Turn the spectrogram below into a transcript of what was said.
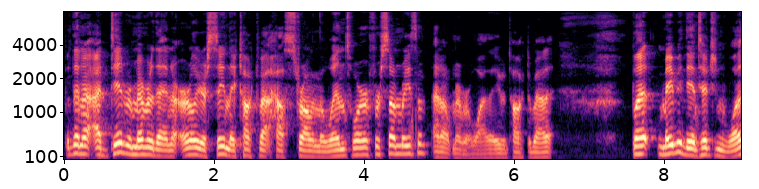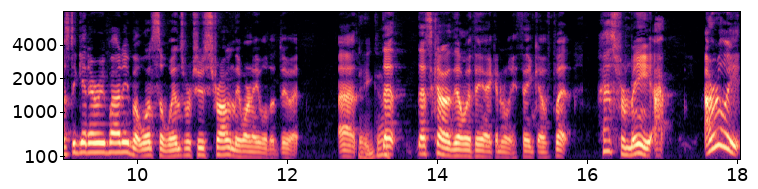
but then I, I did remember that in an earlier scene they talked about how strong the winds were for some reason. I don't remember why they even talked about it. But maybe the intention was to get everybody, but once the winds were too strong, they weren't able to do it. Uh, There you go. that that's kind of the only thing I can really think of. But as for me, I, I really,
